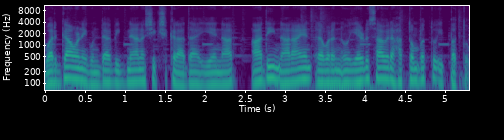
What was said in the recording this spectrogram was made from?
ವರ್ಗಾವಣೆಗೊಂಡ ವಿಜ್ಞಾನ ಶಿಕ್ಷಕರಾದ ಎನ್ಆರ್ ಆದಿ ನಾರಾಯಣ್ ರವರನ್ನು ಎರಡು ಸಾವಿರ ಹತ್ತೊಂಬತ್ತು ಇಪ್ಪತ್ತು,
